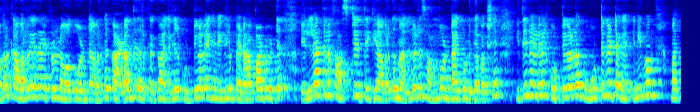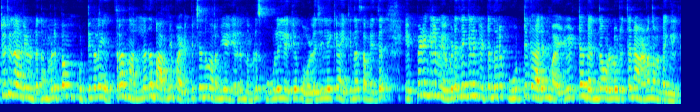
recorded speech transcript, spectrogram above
അവർക്ക് അവരുടേതായിട്ടുള്ള ലോകമുണ്ട് അവർക്ക് കടം തീർക്കൊക്കെ അല്ലെങ്കിൽ കുട്ടികളെ എങ്ങനെയെങ്കിലും പെടാപ്പാട് വിട്ട് എല്ലാത്തിലും ഫസ്റ്റ് എത്തിക്കുക. അവർക്ക് നല്ലൊരു സംഭവം ഉണ്ടാക്കി കൊടുക്കുക. പക്ഷേ ഇതിനിടയിൽ കുട്ടികളുടെ കൂട്ടുകെട്ടൊക്കെ ഇനിയിപ്പം മറ്റൊരു കാര്യമുണ്ട്. നമ്മളിപ്പം കുട്ടികളെ എത്ര നല്ലത് പറഞ്ഞ് പഠിപ്പിച്ചെന്ന് പറഞ്ഞു കഴിഞ്ഞാലും നമ്മൾ സ്കൂളിലേക്കോ കോളേജിലേക്കോ അയക്കുന്ന സമയത്ത് എപ്പോഴെങ്കിലും എവിടെന്നെങ്കിലും കിട്ടുന്ന ഒരു കൂട്ടുകാരൻ വഴിവിട്ട ബന്ധമുള്ള ഒരുത്തനാണെന്നുണ്ടെങ്കിൽ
